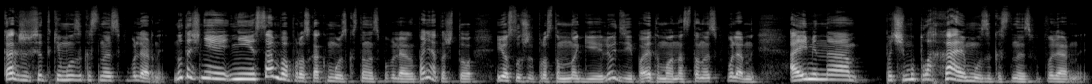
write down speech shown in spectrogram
Как же все-таки музыка становится популярной? Ну, точнее, не сам вопрос, как музыка становится популярной. Понятно, что ее слушают просто многие люди, и поэтому она становится популярной. А именно почему плохая музыка становится популярной.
